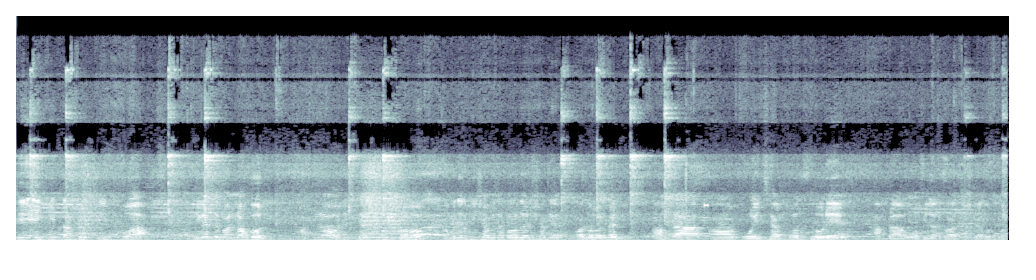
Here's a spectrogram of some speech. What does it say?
যে এই কীটনাশকটি ভুয়া ঠিক আছে বা নকল আপনারা ওই স্যাম্পল সহ আমাদের কৃষি অফিসার মহোদয়ের সাথে কথা বলবেন। আমরা ওই স্যাম্পল ধরে আমরা অভিযান করার চেষ্টা করব।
